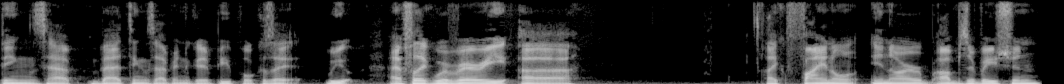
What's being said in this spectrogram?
things have bad things happening to good people because I we I feel like we're very uh like final in our observation.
